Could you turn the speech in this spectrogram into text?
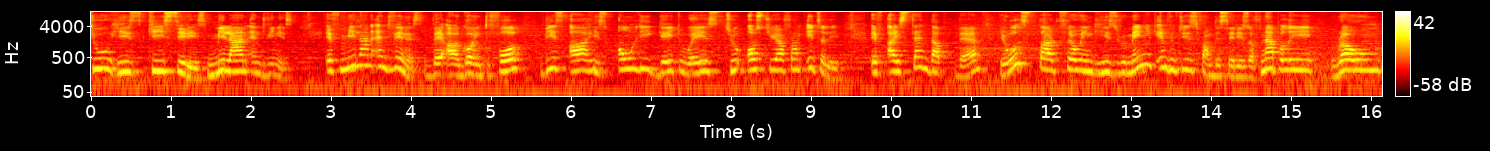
to his key cities, Milan and Venice. If Milan and Venice, they are going to fall, these are his only gateways to Austria from Italy. If I stand up there, he will start throwing his remaining infantries from the cities of Napoli, Rome,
